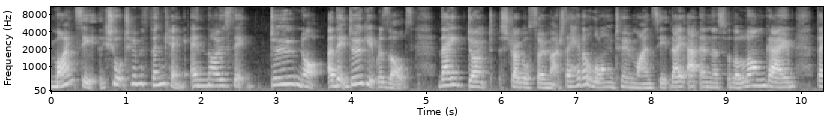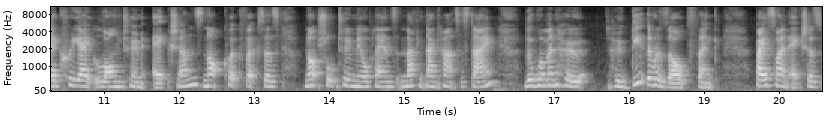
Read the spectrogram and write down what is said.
mindset, short term thinking, and those that do not uh, that do get results they don't struggle so much. They have a long-term mindset. They are in this for the long game. They create long-term actions not quick fixes not short-term meal plans nothing they can't sustain. The women who who get the results think baseline actions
